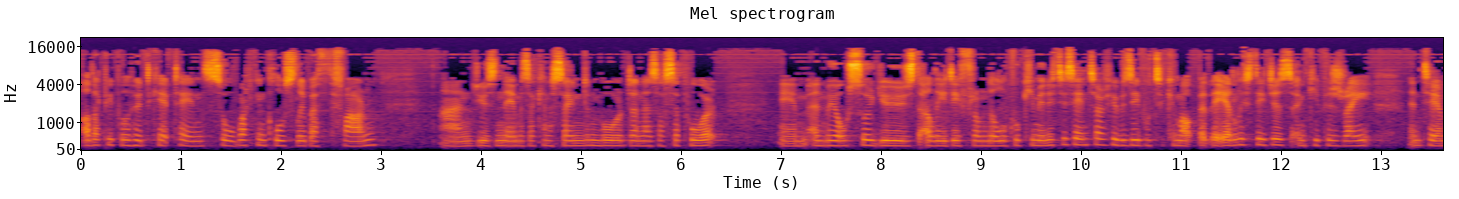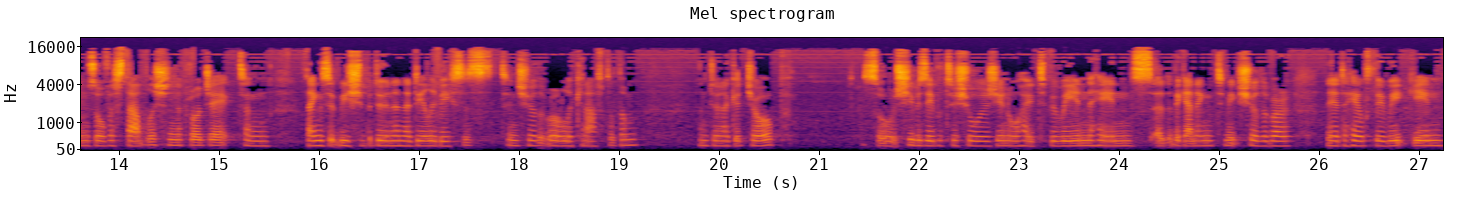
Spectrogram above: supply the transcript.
other people who'd kept hens, so working closely with the farm and using them as a kind of sounding board and as a support. Um, and we also used a lady from the local community centre who was able to come up at the early stages and keep us right in terms of establishing the project and things that we should be doing on a daily basis to ensure that we're looking after them and doing a good job. So she was able to show us, you know, how to be weighing the hens at the beginning to make sure they were they had a healthy weight gain,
